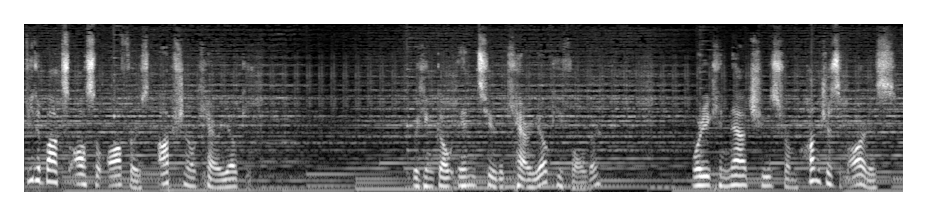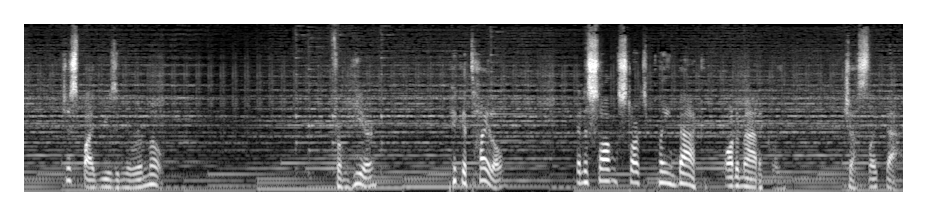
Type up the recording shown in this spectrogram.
VidaBox also offers optional karaoke. We can go into the karaoke folder, where you can now choose from hundreds of artists just by using the remote. From here, pick a title, and the song starts playing back automatically, just like that.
